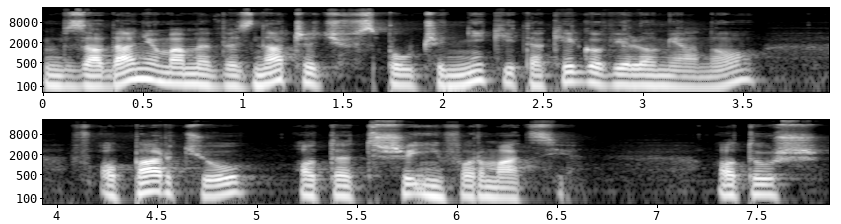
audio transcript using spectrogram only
W zadaniu mamy wyznaczyć współczynniki takiego wielomianu w oparciu o te trzy informacje. Otóż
